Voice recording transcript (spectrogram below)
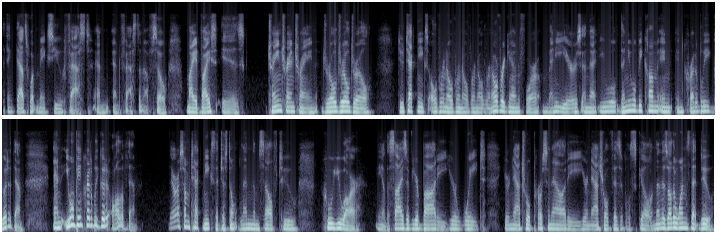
I think that's what makes you fast and and fast enough. So my advice is train, train, train, drill, drill, drill, do techniques over and over and over and over and over again for many years, and that you will then you will become in, incredibly good at them. And you won't be incredibly good at all of them there are some techniques that just don't lend themselves to who you are. You know the size of your body your weight your natural personality your natural physical skill. And then there's other ones that do.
